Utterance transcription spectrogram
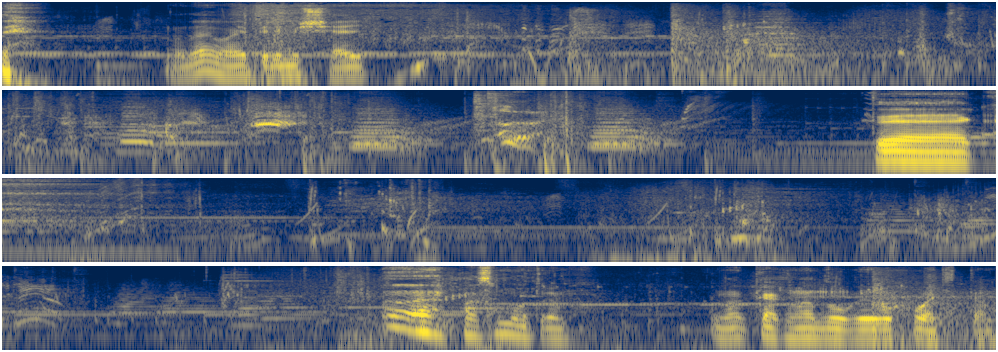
Ну давай, перемещай. Так. Посмотрим. Ну как надолго его хватит там.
